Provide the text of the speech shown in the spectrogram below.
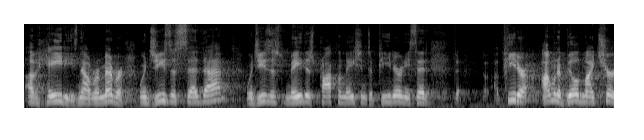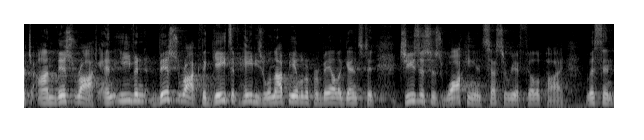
of Hades. Now, remember, when Jesus said that, when Jesus made this proclamation to Peter, and he said, Peter, I'm going to build my church on this rock, and even this rock, the gates of Hades will not be able to prevail against it. Jesus is walking in Caesarea Philippi. Listen,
